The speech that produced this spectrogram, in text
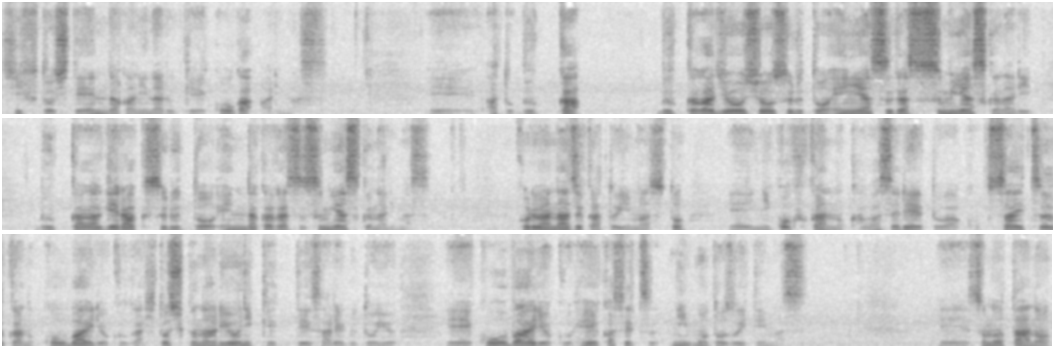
シフトして円高になる傾向があります、えー、あと物価。物価が上昇すると円安が進みやすくなり物価が下落すると円高が進みやすくなります。これはなぜかと言いますと、えー、2国間の為替レートは国際通貨の購買力が等しくなるように決定されるという、え、購買力平価説に基づいています。え、その他の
